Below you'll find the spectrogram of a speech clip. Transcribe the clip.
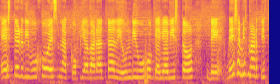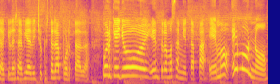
Este dibujo es una copia barata de un dibujo que había visto de, esa misma artista que les había dicho que está en la portada. Porque yo entramos a mi etapa emo. Emo no,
